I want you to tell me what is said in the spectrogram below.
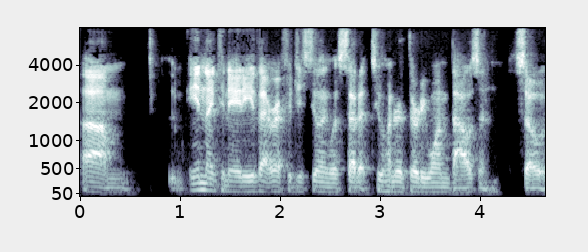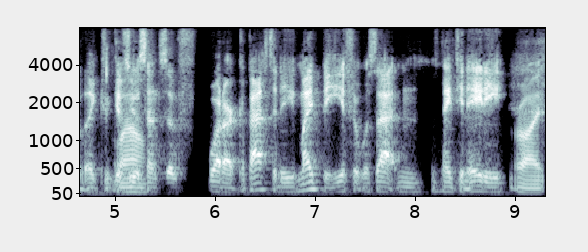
um, in 1980, that refugee ceiling was set at 231,000. So, like, it gives wow. you a sense of what our capacity might be if it was that in 1980. Right.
